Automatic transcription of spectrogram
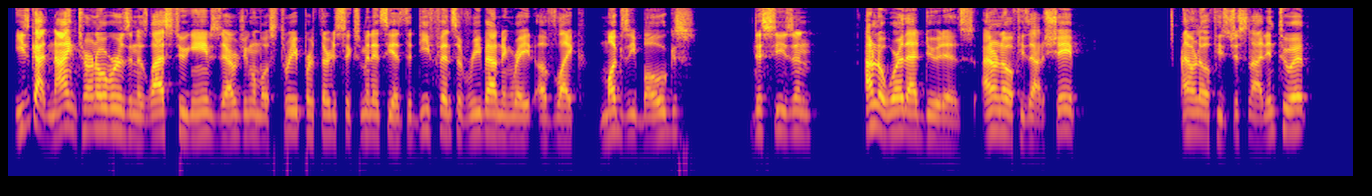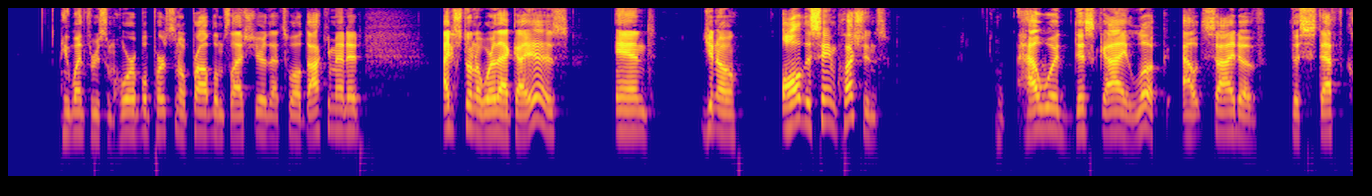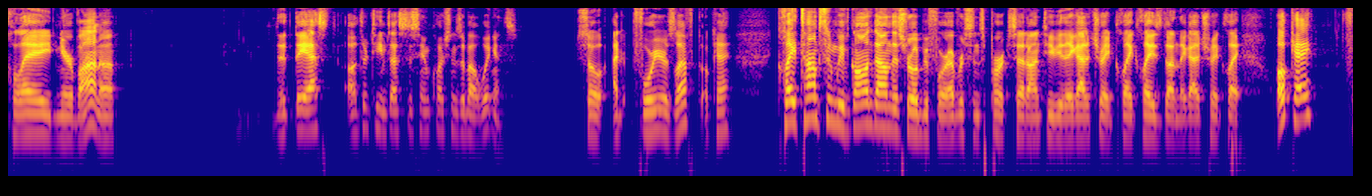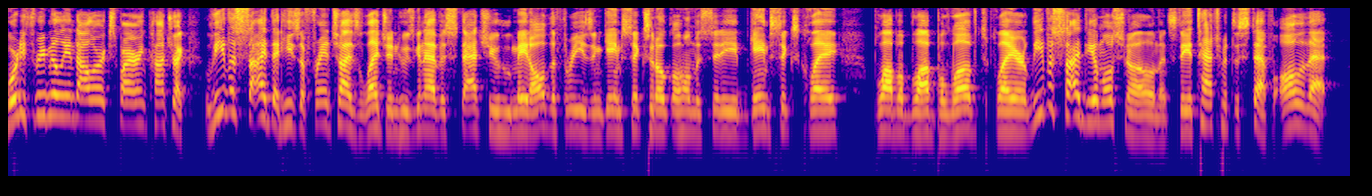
He's got nine turnovers in his last two games. He's averaging almost three per 36 minutes. He has the defensive rebounding rate of like Muggsy Bogues this season. I don't know where that dude is. I don't know if he's out of shape. I don't know if he's just not into it. He went through some horrible personal problems last year. That's well documented. I just don't know where that guy is. And, you know, all the same questions. How would this guy look outside of the Steph Klay Nirvana? They asked other teams asked the same questions about Wiggins. So four years left, okay. Klay Thompson, we've gone down this road before. Ever since Perk said on TV they got to trade Klay. Klay's done. They got to trade Klay. Okay, $43 million expiring contract. Leave aside that he's a franchise legend who's going to have his statue who made all the threes in game six in Oklahoma City, game six Klay, blah, blah, blah, beloved player. Leave aside the emotional elements, the attachment to Steph, all of that.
